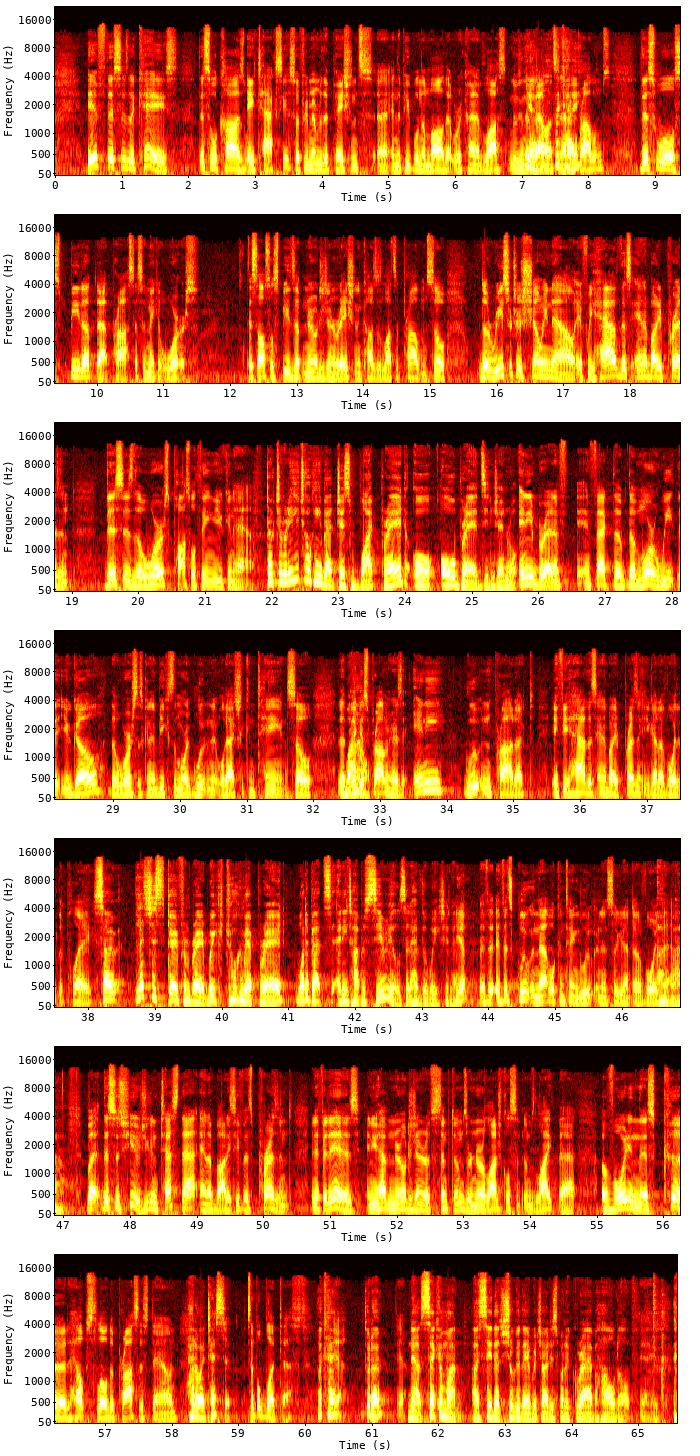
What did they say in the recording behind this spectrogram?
if this is the case, this will cause ataxia. So, if you remember the patients uh, and the people in the mall that were kind of lost, losing their Yeah, balance and having problems, this will speed up that process and make it worse. This also speeds up neurodegeneration and causes lots of problems. So, the research is showing now if we have this antibody present, this is the worst possible thing you can have. Dr. Redd, are you talking about just white bread or all breads in general? any bread. In, in fact, the, the more wheat that you go, the worse it's going to be because the more gluten it will actually contain. So the Wow. biggest problem here is any gluten product, if you have this antibody present, you got to avoid it the plague. So let's just go from bread. We're talking about bread. What about any type of cereals that have the wheat in it? Yep. If, it, if it's gluten, that will contain gluten, and so you have to avoid Oh, that. wow. But this is huge. You can test that antibody, see if it's present, and if it is, and you have neurodegenerative symptoms or neurological symptoms like that, avoiding this could help slow the process down How do I test it? Simple blood test. Okay. Yeah. Goodo. Yeah. Now, second one. I see that sugar there, which I just want to grab hold of. Yeah.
